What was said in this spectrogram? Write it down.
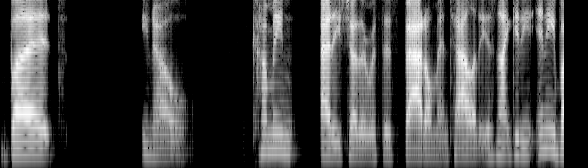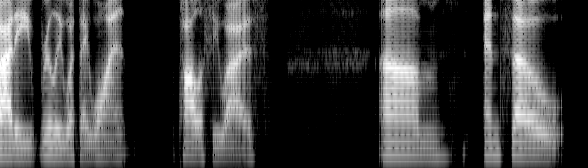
But, you know, coming at each other with this battle mentality is not getting anybody really what they want policy wise. Um, and so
